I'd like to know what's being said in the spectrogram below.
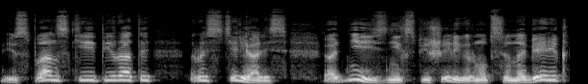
Испанские пираты растерялись. Одни из них спешили вернуться на берег,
